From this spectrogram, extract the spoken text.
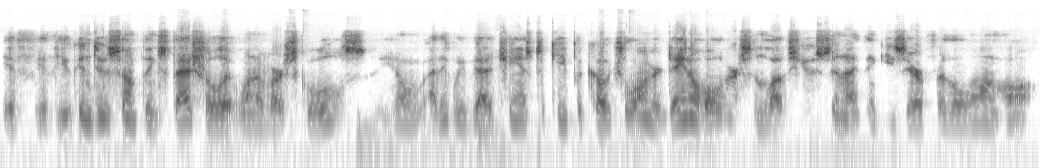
if, if you can do something special at one of our schools, you know, I think we've got a chance to keep a coach longer. Dana Holgorsen loves Houston. I think he's there for the long haul.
